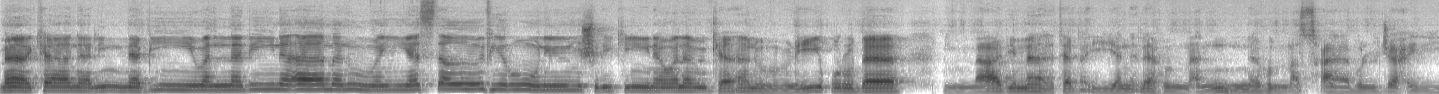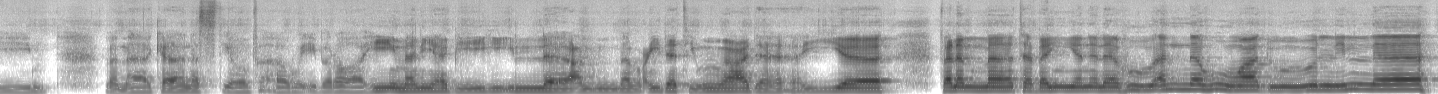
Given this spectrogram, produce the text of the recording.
ما كان للنبي والذين آمنوا أن يستغفروا للمشركين ولو كانوا لي قربا من بعد ما تبين لهم أنهم أصحاب الجحيم. وما كان استغفار إبراهيم لأبيه إلا عن موعدة وعدها إياه. فلما تبين له أنه عدو لله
